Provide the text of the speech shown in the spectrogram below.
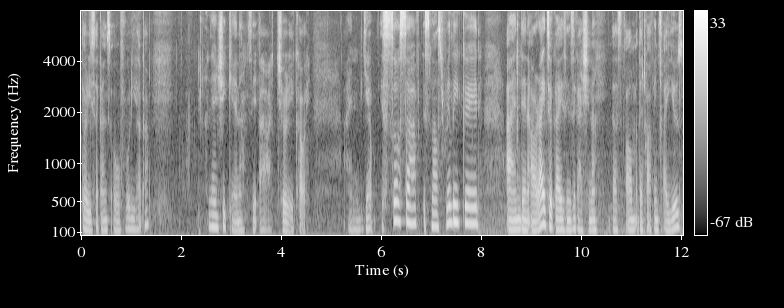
30 seconds or 40 haka. And then she can sai ah cire kawai and yep it's so soft it smells really good. And then all right so guys yanzu gashi nan that's um the toppings I use.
